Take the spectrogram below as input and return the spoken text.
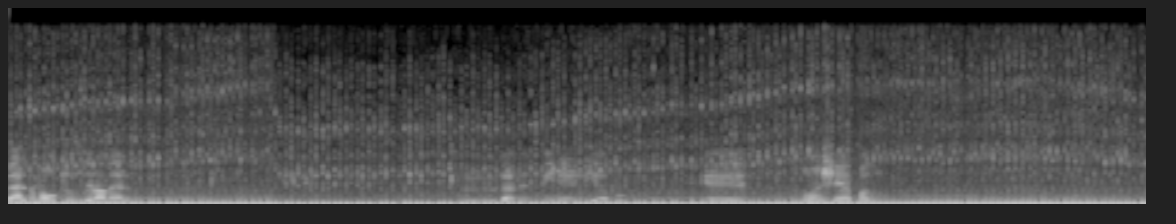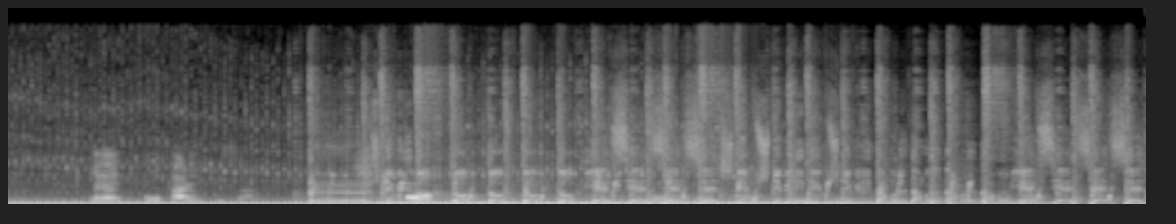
Verdim 30 lira verdim. Ee, Ben de 1050 yapıp ee, o zaman şey yapalım. Evet, Kopernik pizza. Stibidi dop dop dop dop dop yes yes yes yes Dip stibidi dip stibidi double double double double yes yes yes yes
